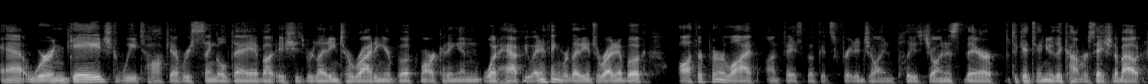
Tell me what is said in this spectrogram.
Uh, we're engaged. We talk every single day about issues relating to writing your book, marketing, and what have you. Anything relating to writing a book, Authorpreneur Live on Facebook. It's free to join. Please join us there to continue the conversation about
